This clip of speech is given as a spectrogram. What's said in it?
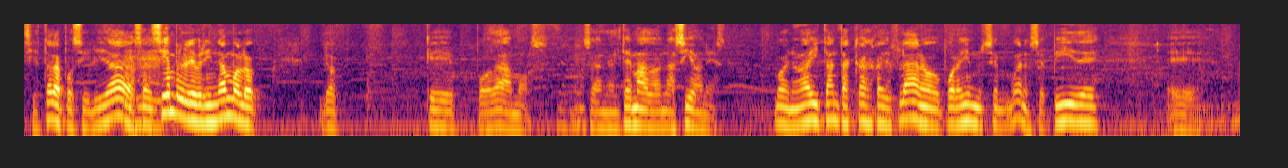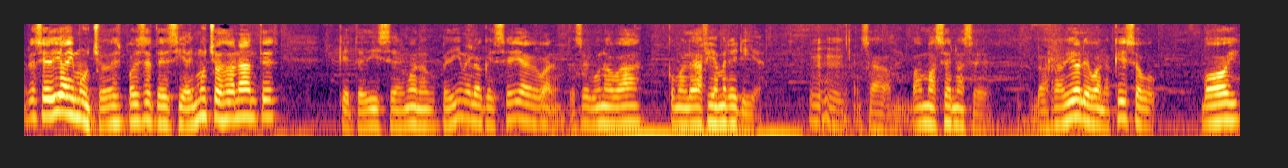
si está la posibilidad, o sea, siempre le brindamos lo, lo que podamos, o sea, en el tema donaciones. Bueno, hay tantas cajas de flan o por ahí, se, bueno, se pide. eh, gracias a Dios hay mucho, es- por eso te decía, hay muchos donantes que te dicen, bueno, pedime lo que sea, bueno, entonces uno va como la fiambrería. O sea, vamos a hacer, no sé, los ravioles, bueno, queso, voy.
